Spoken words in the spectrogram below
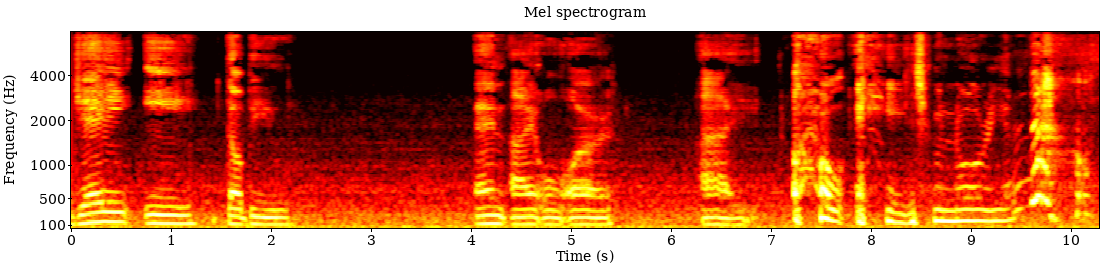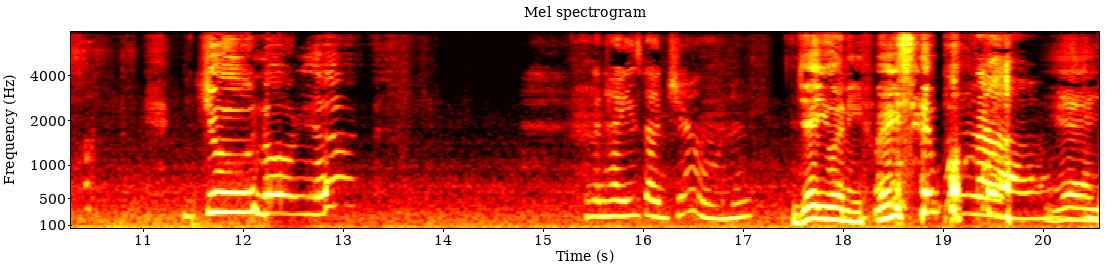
J E W N I O R I O A Junoria. No. Junoria. And then how do you spell June? J U N E. Very simple. No. Yeah, yeah.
